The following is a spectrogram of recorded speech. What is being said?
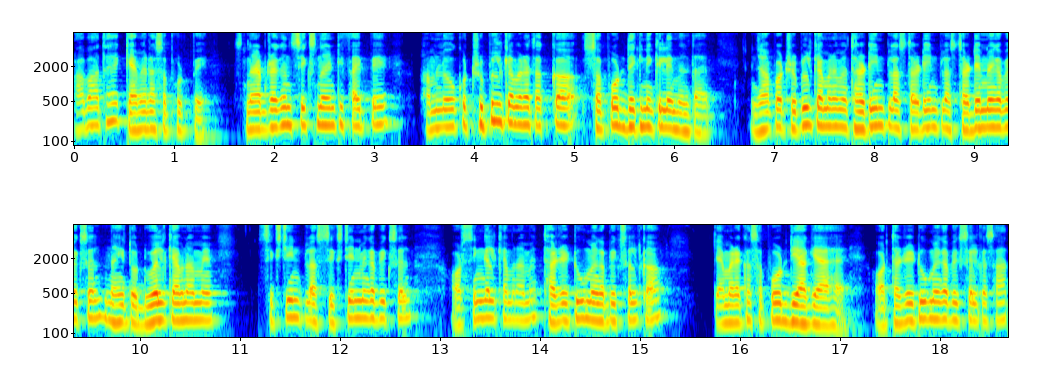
अब आता है कैमरा सपोर्ट पे। स्नैपड्रैगन 695 पे हम लोगों को ट्रिपल कैमरा तक का सपोर्ट देखने के लिए मिलता है। जहाँ पर ट्रिपल कैमरा में thirteen plus thirteen plus thirteen megapixel नहीं तो डुअल कैमरा में सिक्सटीन प्लस सिक्सटीन मेगा पिक्सल और सिंगल कैमरा में थर्टी टू मेगा पिक्सल का कैमरा का सपोर्ट दिया गया है। और थर्टी टू मेगा पिक्सल के साथ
